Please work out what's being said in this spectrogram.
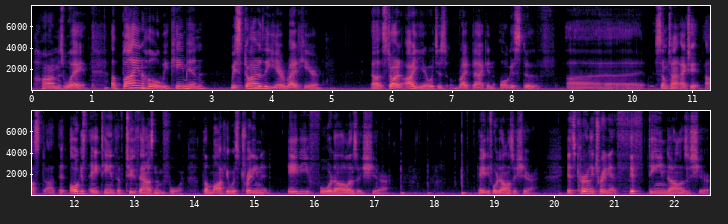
harm's way. A buy and hold, we came in, we started the year right here, uh, started our year, which is right back in August of, uh, sometime, actually, I'll start, August 18th of 2004. The market was trading at $84 a share. $84 a share. It's currently trading at $15 a share.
